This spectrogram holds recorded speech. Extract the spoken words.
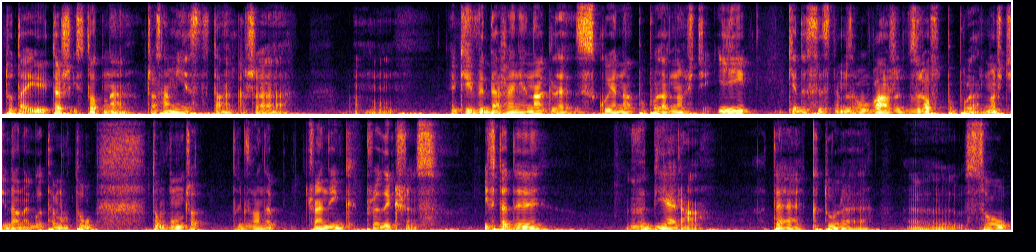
Tutaj też istotne, czasami jest tak, że um, jakieś wydarzenie nagle zyskuje na popularności i kiedy system zauważy wzrost popularności danego tematu, to włącza tak zwane trending predictions i wtedy wybiera te, które e, są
